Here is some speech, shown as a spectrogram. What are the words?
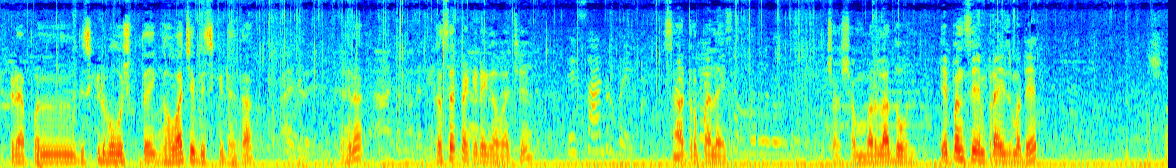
इकडे आपण बिस्किट बघू शकतो. हे गव्हाचे बिस्किट आहेत हा. आहे ना? कसं पॅकेट आहे गव्हाचे? एक साठ रुपये. साठ रुपयाला एक. अच्छा शंभरला दोन. हे पण सेम प्राईजमध्ये अच्छा.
